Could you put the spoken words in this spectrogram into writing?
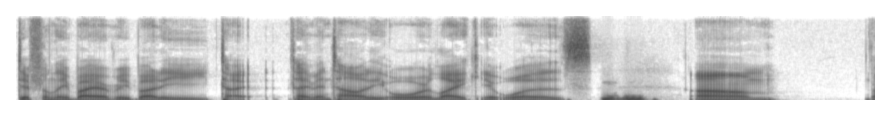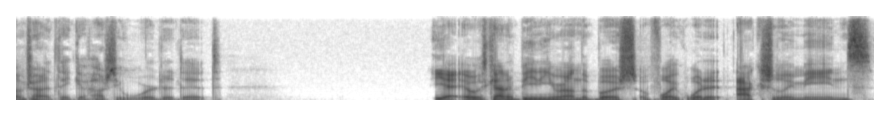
differently by everybody type type mentality, or like it was. Um, I'm trying to think of how she worded it. Yeah, it was kind of beating around the bush of like what it actually means,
